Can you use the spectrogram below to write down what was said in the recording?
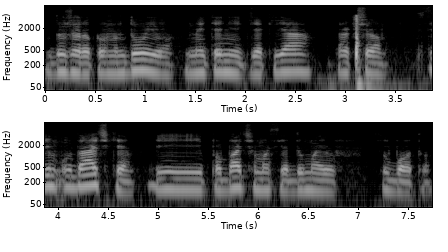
дуже рекомендую. Не тяніть як я. Так що всім удачки і побачимось, я думаю, в суботу.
